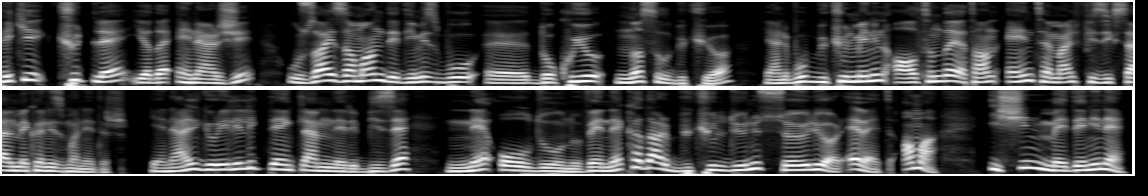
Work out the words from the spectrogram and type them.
Peki kütle ya da enerji uzay zaman dediğimiz bu e, dokuyu nasıl büküyor? Yani bu bükülmenin altında yatan en temel fiziksel mekanizma nedir? Genel görelilik denklemleri bize ne olduğunu ve ne kadar büküldüğünü söylüyor, evet ama işin medenine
